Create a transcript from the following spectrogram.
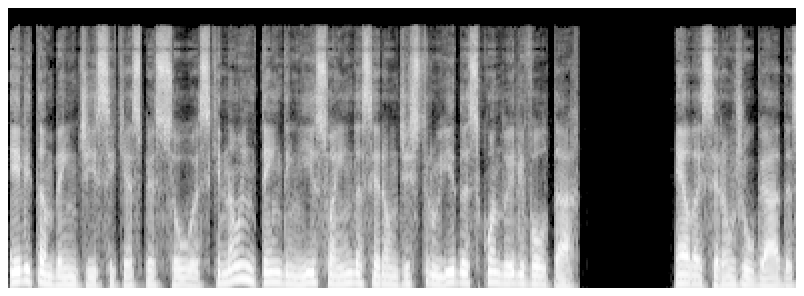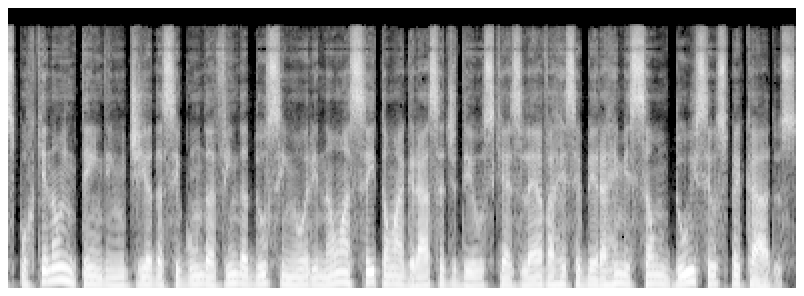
Ele também disse que as pessoas que não entendem isso ainda serão destruídas quando ele voltar elas serão julgadas porque não entendem o dia da segunda vinda do Senhor e não aceitam a graça de Deus que as leva a receber a remissão dos seus pecados.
